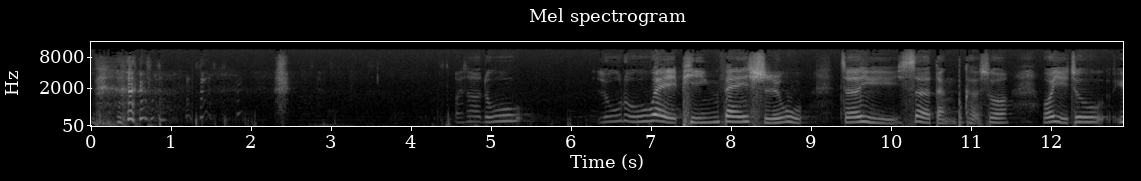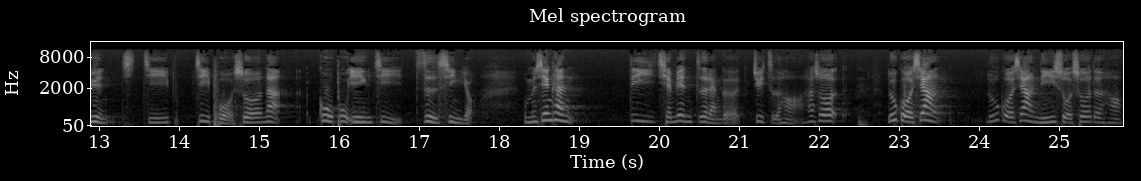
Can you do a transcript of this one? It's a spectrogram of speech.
我说如。如如谓瓶非实物，则与色等不可说。我与诸蕴即既婆说，那故不应即自性有。我们先看第前面这两个句子哈，他说：如果像如果像你所说的哈，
